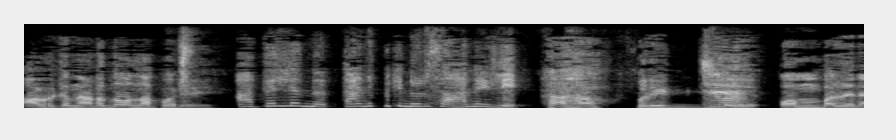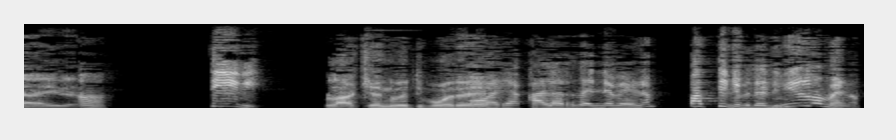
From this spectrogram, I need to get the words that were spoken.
അവർക്ക് നടന്നു വന്നാ പോരെ? അതല്ലെന്ന് തണുപ്പിക്കുന്ന ഒരു സാധനം ഇല്ലേ ഫ്രിഡ്ജ് ഒമ്പതിനായിരം. ആ T V black and white പോരെ? ഓരോ കളർ തന്നെ വേണം. പത്തിരുപത് അടി നീളം വേണം.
